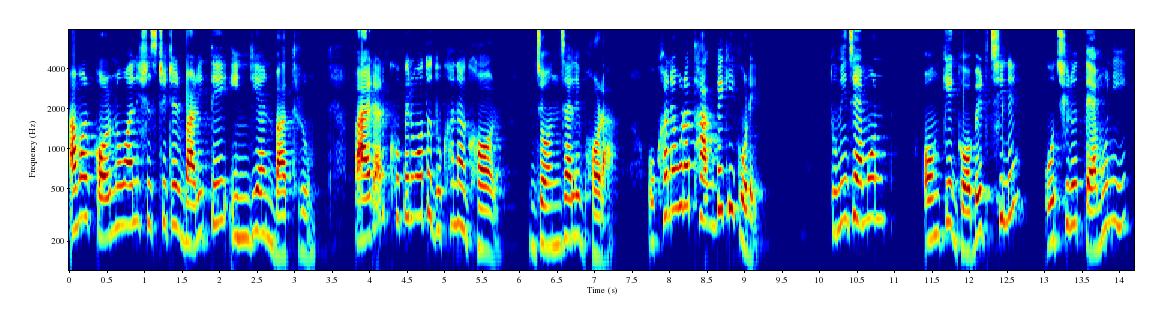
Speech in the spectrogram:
আমার কর্নওয়ালিস স্ট্রিটের বাড়িতে ইন্ডিয়ান বাথরুম, পায়রার খোপের মতো দুখানা ঘর, জঞ্জালে ভরা। ওখানে ওরা থাকবে কি করে? তুমি যেমন অঙ্কে গবেট ছিলে, ও ছিল তেমনই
